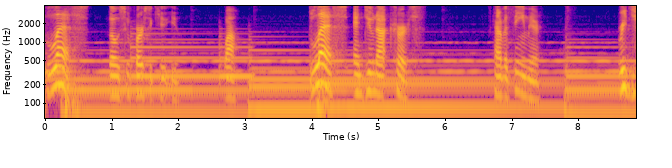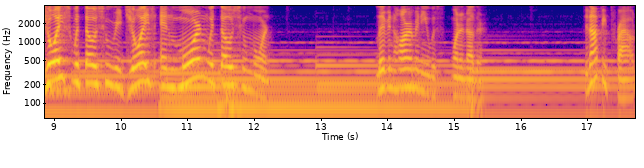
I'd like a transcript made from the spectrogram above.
Bless those who persecute you. Wow. Bless and do not curse. It's kind of a theme here. Rejoice with those who rejoice and mourn with those who mourn. Live in harmony with one another. Do not be proud,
